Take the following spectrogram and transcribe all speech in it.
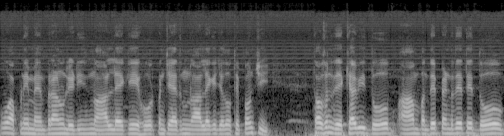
ਉਹ ਆਪਣੇ ਮੈਂਬਰਾਂ ਨੂੰ, ਲੇਡੀਜ਼ ਨੂੰ ਨਾਲ ਲੈ ਕੇ, ਹੋਰ ਪੰਚਾਇਤ ਨੂੰ ਨਾਲ ਲੈ ਕੇ ਜਦੋਂ ਉੱਥੇ ਪਹੁੰਚੀ, ਤਾਂ ਉਸਨੇ ਦੇਖਿਆ ਵੀ ਦੋ ਆਮ ਬੰਦੇ ਪਿੰਡ ਦੇ ਤੇ ਦੋ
